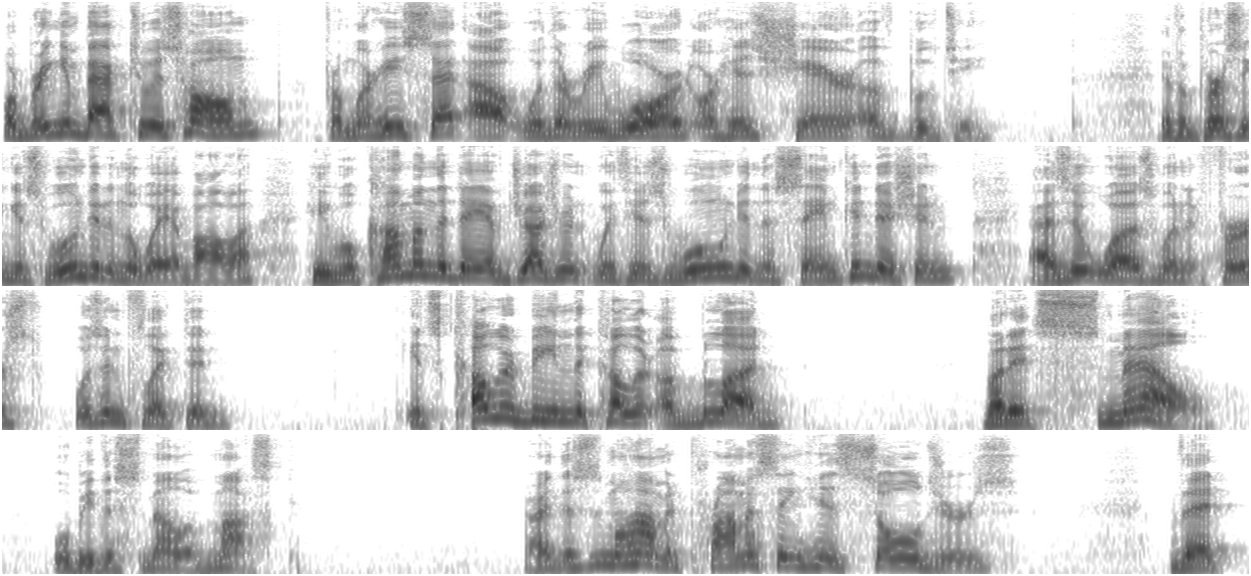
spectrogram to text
or bring him back to his home from where he set out with a reward or his share of booty. If a person gets wounded in the way of Allah, he will come on the day of judgment with his wound in the same condition as it was when it first was inflicted, its color being the color of blood, but its smell will be the smell of musk. All right, this is Muhammad promising his soldiers that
